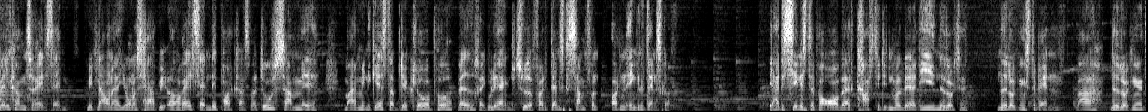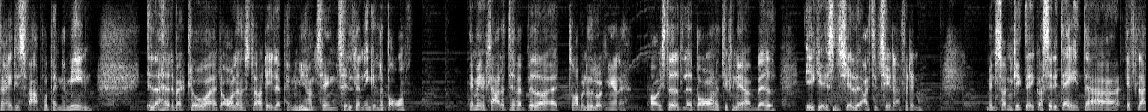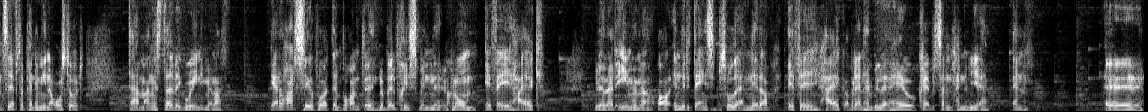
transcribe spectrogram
Velkommen til Realstaten. Mit navn er Jonas Herby, og Realstaten det er podcast, hvor du sammen med mig og mine gæster bliver klogere på, hvad regulering betyder for det danske samfund og den enkelte dansker. Jeg har de seneste par år været kraftigt involveret i nedluknings- nedlukningsdebatten. Var nedlukningen det rigtige svar på pandemien, eller havde det været klogere at overlade en større del af pandemihåndteringen til den enkelte borger? Jeg mener klart, at det har været bedre at droppe nedlukningerne, og i stedet lade borgerne definere, hvad ikke essentielle aktiviteter er for dem. Men sådan gik det ikke, og selv i dag, der, efter lang tid efter pandemien er overstået, der er mange stadigvæk uenige med mig. Jeg er dog ret sikker på, at den berømte Nobelprisvindende økonom F.A. Hayek ville have været enig med mig, og endelig i dagens episode er netop F.A. Hayek, og hvordan han ville have grebet sådan en pandemi an. Øh,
